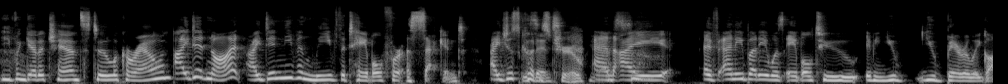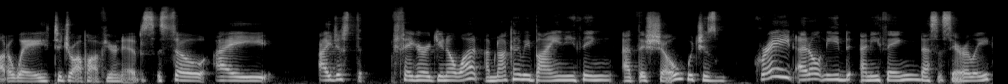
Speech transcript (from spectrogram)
even get a chance to look around? I did not. I didn't even leave the table for a second. I just couldn't. This is true, And. I if anybody was able to I mean you you barely got away to drop off your nibs. So I I just figured, you know what? I'm not going to be buying anything at this show, which is great. I don't need anything necessarily.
